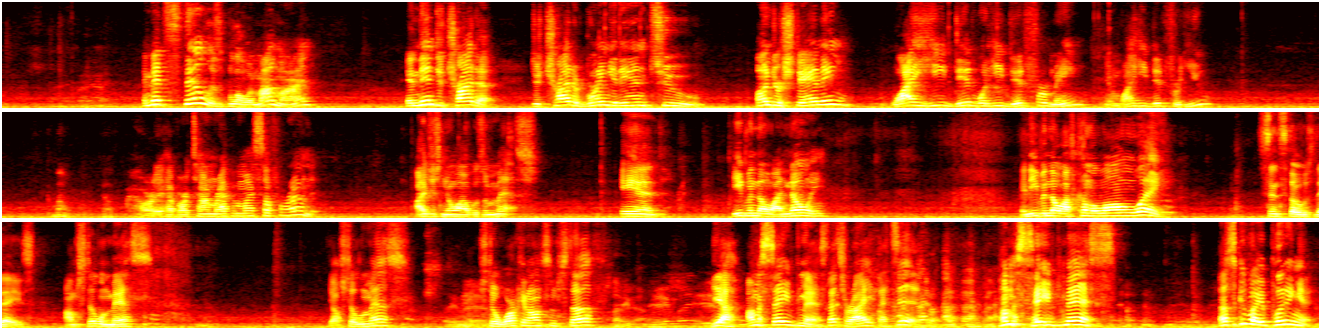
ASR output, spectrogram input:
And that still is blowing my mind. And then to try to to try to bring it into understanding why he did what he did for me and why he did for you. Come on. Yeah. I already have hard time wrapping myself around it. I just know I was a mess. And even though I know him, and even though I've come a long way since those days, I'm still a mess. Y'all still a mess? Still working on some stuff? Yeah, I'm a saved mess. That's right. That's it. I'm a saved mess. That's a good way of putting it.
